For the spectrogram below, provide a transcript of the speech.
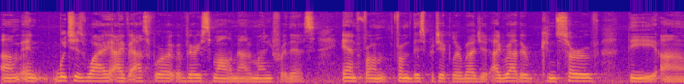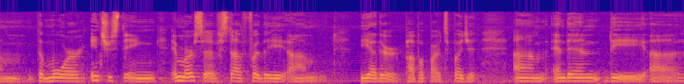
um, and which is why I've asked for a very small amount of money for this, and from from this particular budget. I'd rather conserve the um, the more interesting, immersive stuff for the um, the other pop up arts budget, um, and then the. Uh,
